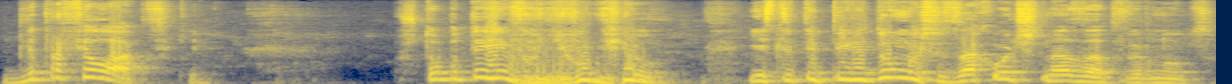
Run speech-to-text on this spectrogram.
Для профилактики. Чтобы ты его не убил. Если ты передумаешь и захочешь назад вернуться.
